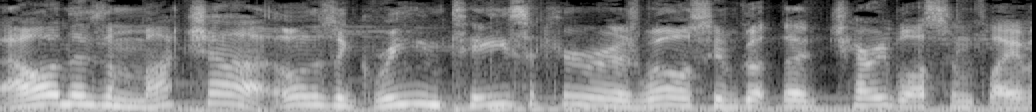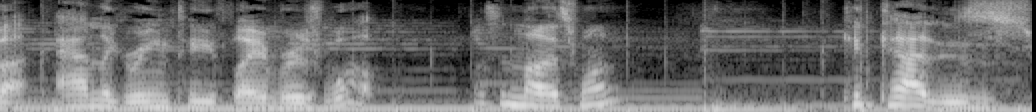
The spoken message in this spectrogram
oh, and there's a matcha. Oh, there's a green tea Sakura as well. So you've got the cherry blossom flavor and the green tea flavor as well. That's a nice one. Kit Kat is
